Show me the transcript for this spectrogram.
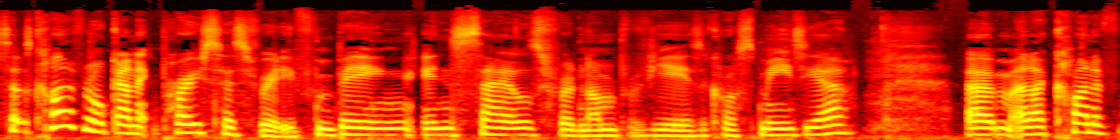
So it's kind of an organic process, really, from being in sales for a number of years across media. Um, and I kind of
